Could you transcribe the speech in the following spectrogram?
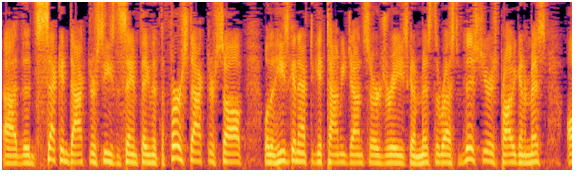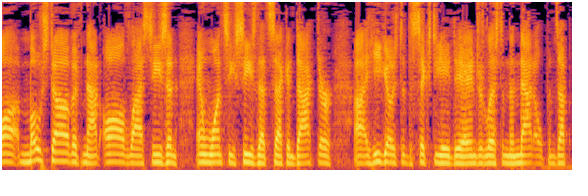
uh, the second doctor sees the same thing that the first doctor saw. Well, then he's going to have to get Tommy John surgery. He's going to miss the rest of this year. He's probably going to miss uh, most of, if not all, of last season. And once he sees that second doctor, uh, he goes to the 68 day injured list, and then that opens up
